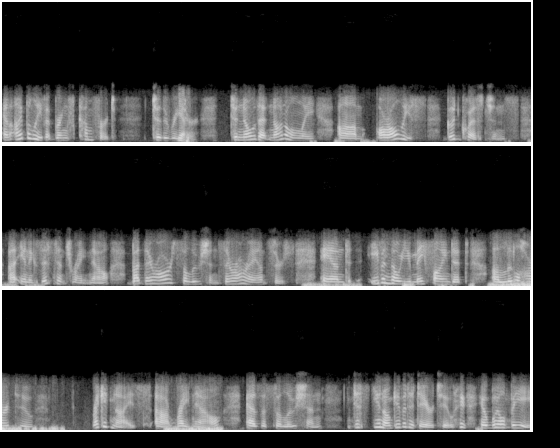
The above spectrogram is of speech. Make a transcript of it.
And I believe it brings comfort to the reader to know that not only um, are all these good questions uh, in existence right now, but there are solutions, there are answers. And even though you may find it a little hard to recognize uh, right now as a solution, just you know give it a day or two. It will be.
